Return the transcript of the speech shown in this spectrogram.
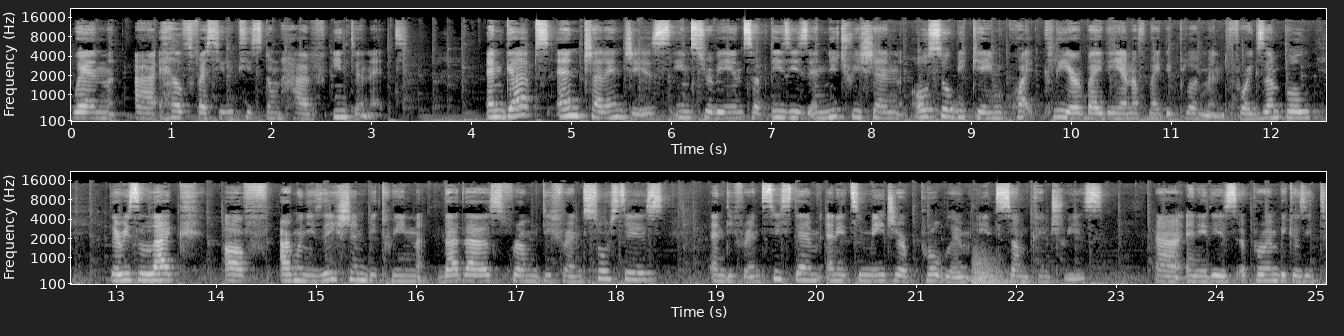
when uh, health facilities don't have internet. And gaps and challenges in surveillance of disease and nutrition also became quite clear by the end of my deployment. For example, there is a lack of harmonization between data from different sources and different systems, and it's a major problem in some countries. Uh, and it is a problem because it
